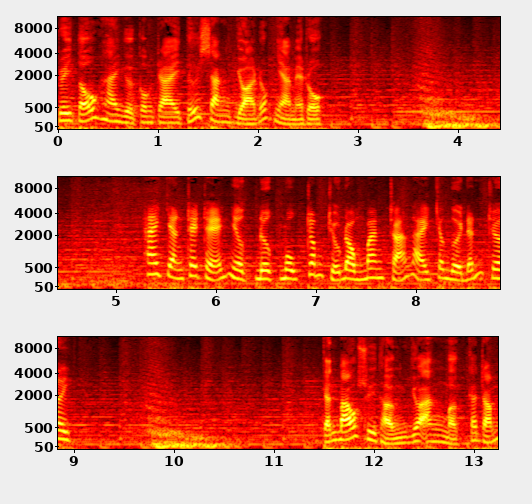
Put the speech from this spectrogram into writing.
truy tố hai người con trai tưới xăng dọa đốt nhà mẹ ruột. hai chàng trai trẻ Nhật được 100 triệu đồng mang trả lại cho người đánh rơi. Cảnh báo suy thận do ăn mật cá trắm.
